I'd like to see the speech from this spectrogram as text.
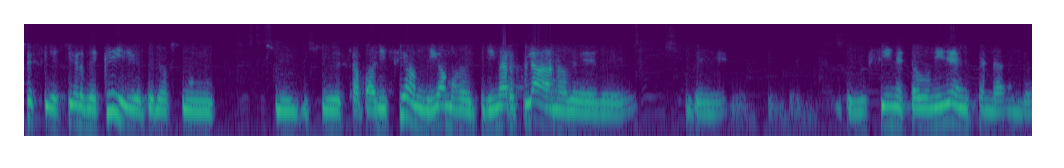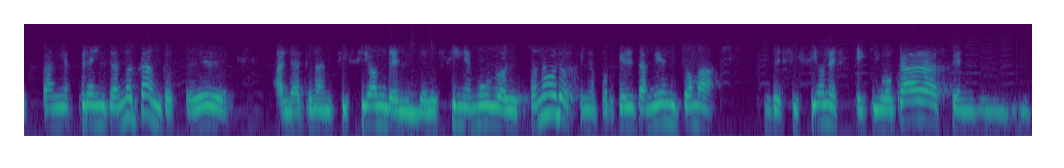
sé si decir declive, pero su su, desaparición, digamos, del primer plano de, del cine estadounidense en, los años 30, no tanto se debe a la transición del, cine mudo al sonoro, sino porque él también toma decisiones equivocadas en,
